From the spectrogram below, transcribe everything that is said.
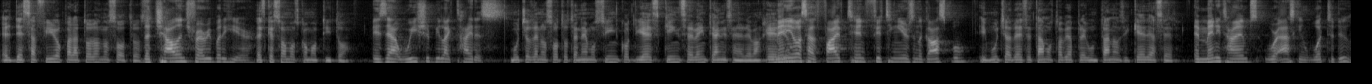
el desafío para todos nosotros the challenge for everybody here es que somos como Tito. is that we should be like Titus. Muchos de nosotros tenemos 5, 10, 15, 20 años en el Many Evangelio of us have 5, 10, 15 years in the gospel, y muchas veces estamos todavía preguntándonos y qué de hacer. and many times we're asking what to do.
